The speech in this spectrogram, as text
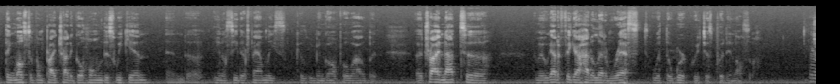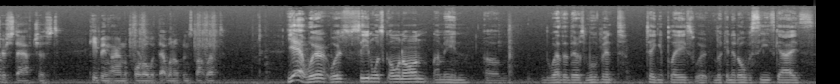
I think most of them probably try to go home this weekend and, uh, you know, see their families because we've been gone for a while. But uh, try not to, I mean, we got to figure out how to let them rest with the work we've just put in also. Your staff just keeping an eye on the portal with that one open spot left? Yeah, we're, we're seeing what's going on. I mean, um, whether there's movement taking place, we're looking at overseas guys.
